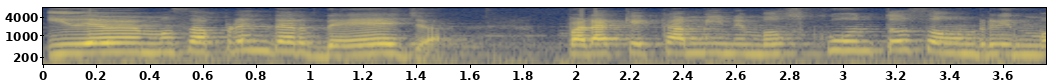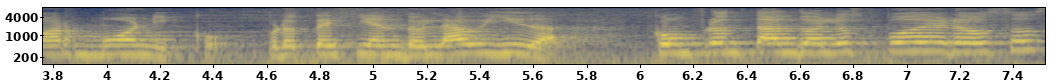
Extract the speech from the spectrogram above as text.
y debemos aprender de ella para que caminemos juntos a un ritmo armónico, protegiendo la vida, confrontando a los poderosos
